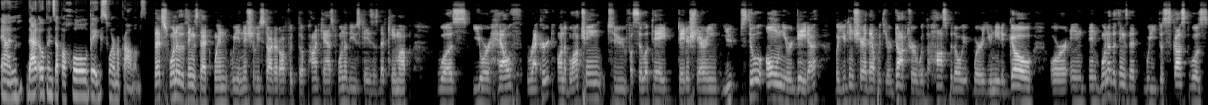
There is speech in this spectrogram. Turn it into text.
And that opens up a whole big swarm of problems. That's one of the things that when we initially started off with the podcast, one of the use cases that came up was your health record on a blockchain to facilitate data sharing. You still own your data, but you can share that with your doctor, with the hospital where you need to go, or in and one of the things that we discussed was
